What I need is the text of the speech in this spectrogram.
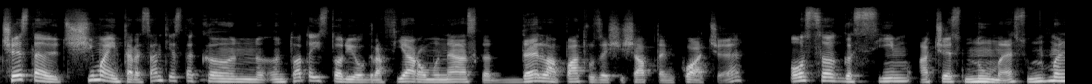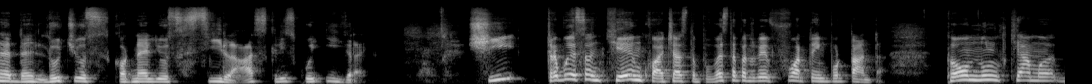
ce este și mai interesant este că în, în toată istoriografia românească de la 47 încoace o să găsim acest nume sub numele de Lucius Cornelius Sila, scris cu Y. Și trebuie să încheiem cu această poveste pentru că e foarte importantă. Pe om nu-l cheamă,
